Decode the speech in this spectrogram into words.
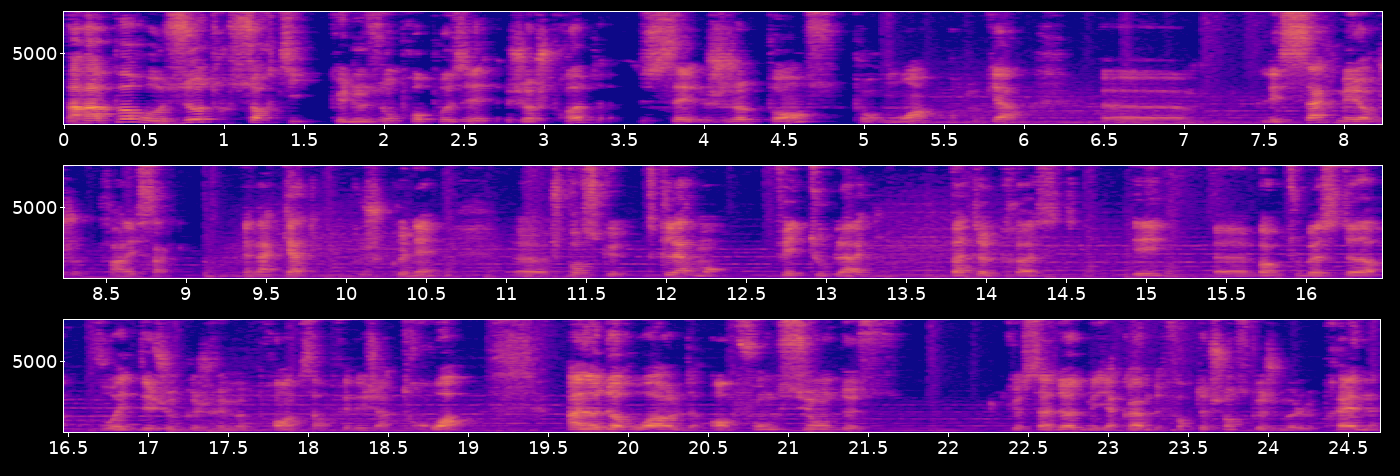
Par rapport aux autres sorties que nous ont proposées Josh Prod, c'est, je pense, pour moi en tout cas, euh, les 5 meilleurs jeux. Enfin les 5. Il y en a 4 que je connais. Euh, je pense que clairement, Fate to Black, Battle Crust et euh, Bank to Buster vont être des jeux que je vais me prendre. Ça en fait déjà 3. Another World, en fonction de ce que ça donne, mais il y a quand même de fortes chances que je me le prenne,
